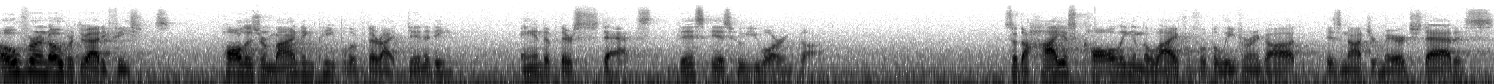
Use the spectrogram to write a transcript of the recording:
Over and over throughout Ephesians, Paul is reminding people of their identity and of their stats. This is who you are in God. So, the highest calling in the life of a believer in God is not your marriage status,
